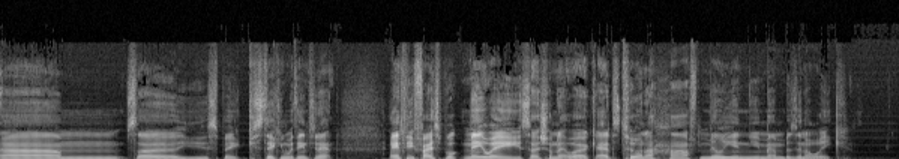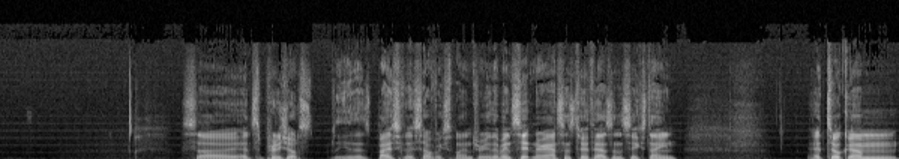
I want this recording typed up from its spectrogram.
Um, so you speak sticking with internet. Anti-Facebook MeWe social network adds two and a half million new members in a week. So it's pretty short. It's basically self-explanatory. They've been sitting around since 2016. It took them,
